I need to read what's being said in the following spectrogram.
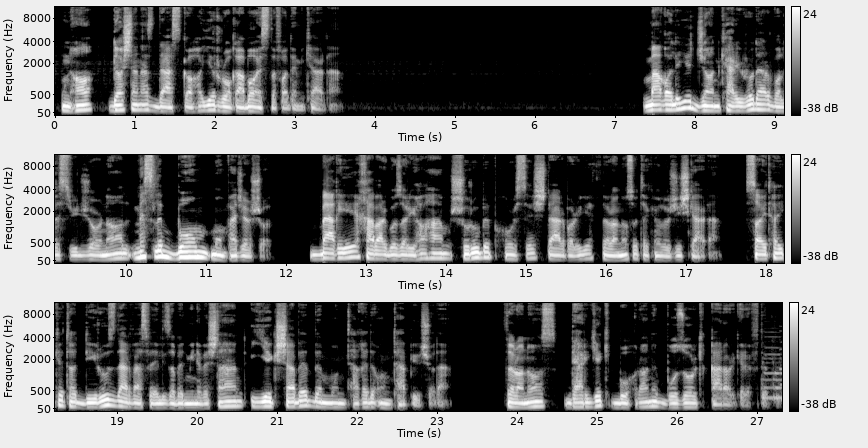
اونها داشتن از دستگاه های رقبا استفاده می‌کردن. مقاله جان کریرو در وال استریت جورنال مثل بمب منفجر شد. بقیه خبرگزاری ها هم شروع به پرسش درباره ثرانوس و تکنولوژیش کردند. سایت هایی که تا دیروز در وصف الیزابت می نوشتند یک شبه به منتقد اون تبدیل شدند. ثرانوس در یک بحران بزرگ قرار گرفته بود.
